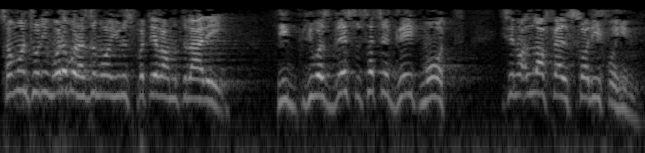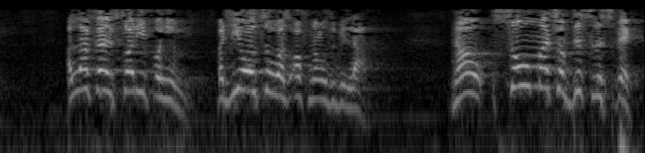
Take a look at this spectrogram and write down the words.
Someone told him, what about Hazrat Yunus Patel Rahmatullah He, he was blessed with such a great maut. He said, no, Allah felt sorry for him. Allah felt sorry for him. But he also was off, na'udhu Now, so much of disrespect,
